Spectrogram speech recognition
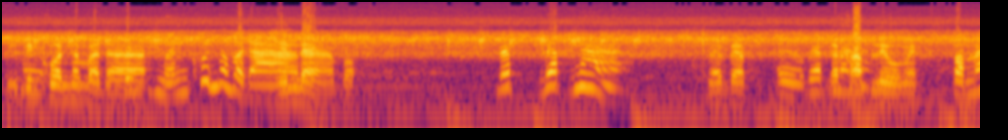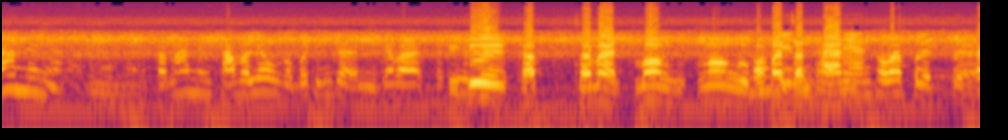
หรือเป็นคนธรรมดา เป็นเหมือนคนธรรมดาเห็นหนาบ่แบบแบบหน้า แบบแบบเออแบบแล้วหน้าขับเร็วไหมประมาณนึงอะ ประมาณนึงถามว่าเร็วก็บ่ถึงกับอันนี้แต่ว่าก็คือคือครับสามารถมองมองรูปพันธ์สันฐาน แมนเพราะว่าเปิดเปิดไฟ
